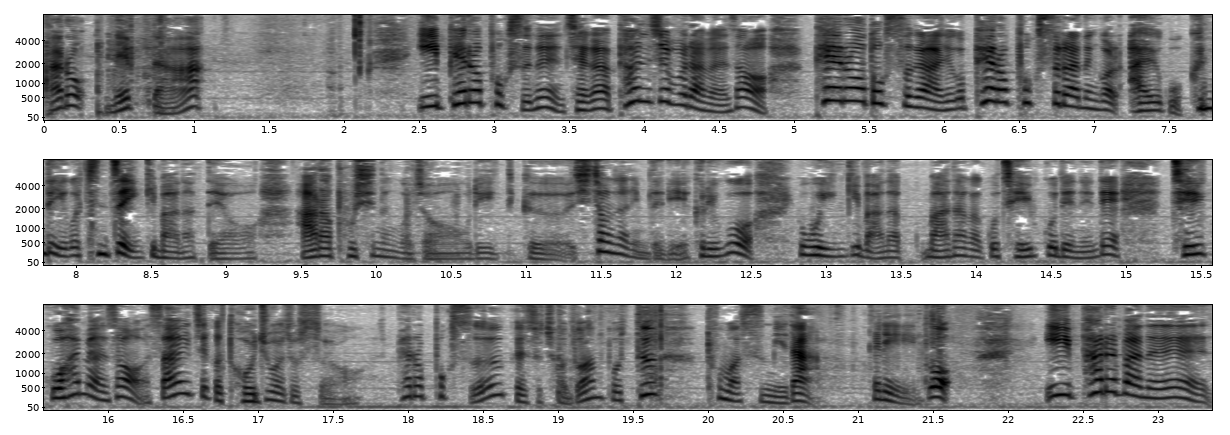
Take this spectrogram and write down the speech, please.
바로 냅다 이 페로폭스는 제가 편집을 하면서 페로독스가 아니고 페로폭스라는 걸 알고 근데 이거 진짜 인기 많았대요. 알아보시는 거죠. 우리 그 시청자님들이. 그리고 이거 인기 많아 많아 갖고 재입고 됐는데 재입고 하면서 사이즈가 더 좋아졌어요. 페로폭스. 그래서 저도 한 포트 품었습니다. 그리고 이 파르바는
